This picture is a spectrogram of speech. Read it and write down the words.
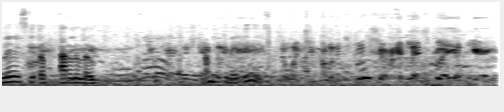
Let's get the out of Lulu. I'm looking at this. So let's play a game?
